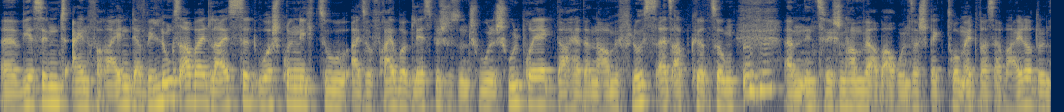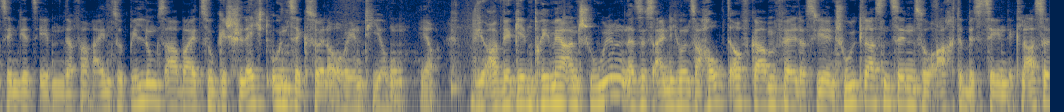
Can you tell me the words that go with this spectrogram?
Äh, wir sind ein Verein, der Bildungsarbeit leistet, ursprünglich zu also Freiburg Lesbisches und Schwules Schulprojekt, daher der Name Fluss als Abkürzung. Mhm. Ähm, inzwischen haben wir aber auch unser Spektrum etwas erweitert und sind jetzt eben der Verein zur Bildungsarbeit zu Geschlecht und sexueller Orientierung. Ja, ja wir gehen primär an Schulen. Das ist eigentlich unser Hauptaufgabenfeld, dass wir in Schulklassen sind, so achte bis zehnte Klasse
